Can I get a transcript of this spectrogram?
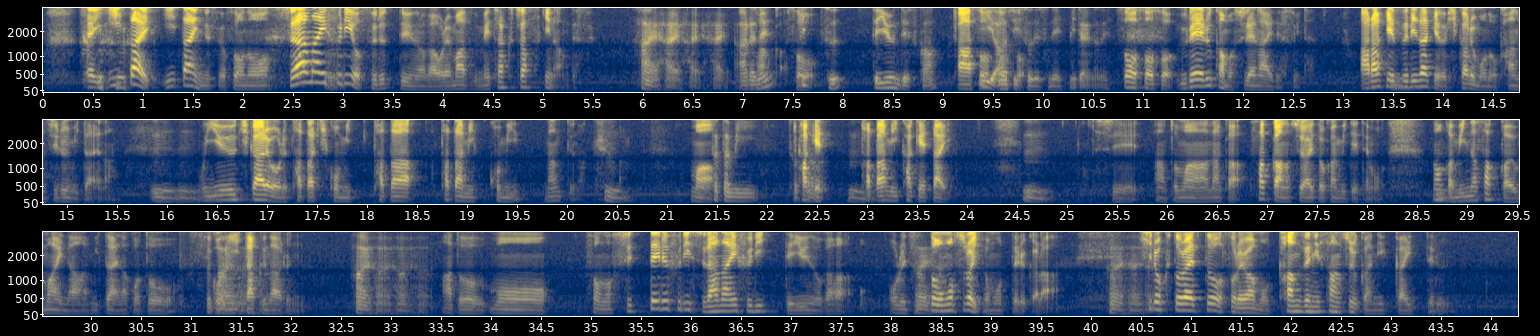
え言いたい言いたいんですよ。その知らないふりをするっていうのが俺まずめちゃくちゃ好きなんですよ。はいはいはいはい。あれね？なんかそう。ピッツ？って言うんですか？あそういいアそう。そうーティストですね。みたいなね。そうそうそう。売れるかもしれないですみたいな。荒削りだけど光るものを感じるみたいな。うんうんもう言う機会あれば俺叩き込みたた畳み込みなんていうんだっけ、うん。まあ畳とか？けうん。畳みかけたい。うん。しあとまあなんかサッカーの試合とか見ててもなんかみんなサッカーうまいなみたいなことをすごい言いたくなる、はいはいはいはい。あともうその知ってるふり知らないふりっていうのが俺ずっと面白いと思ってるから、はいはいはい。広く捉えるとそれはもう完全に3週間に1回言ってる。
